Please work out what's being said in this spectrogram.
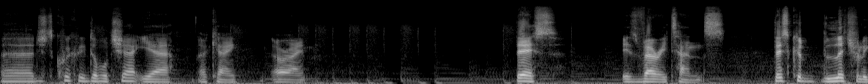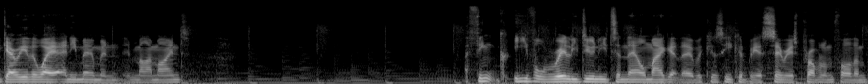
Uh, just quickly double check. Yeah. Okay. All right. This is very tense. This could literally go either way at any moment in my mind. I think Evil really do need to nail Maggot though because he could be a serious problem for them.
